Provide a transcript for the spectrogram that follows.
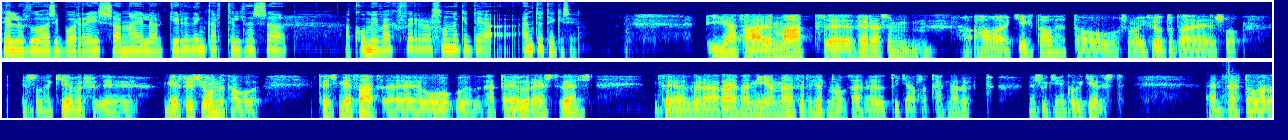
Telur þú að það sé búið að reysa nægilegar girðingar til þess að, að komi vekk fyrir að svona geti endur tekið sig? Já, það er mat eh, þeirra sem hafa kíkt á þetta og svona í fljótubræði eins og, eins og það kemur eh, mér fyrir sjónu þá finnst mér það eh, og þetta hefur einst vel þegar við erum að ræða nýja meðferði hérna og það hefur ekki alla teknar upp eins og gengur og gerist. En þetta var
